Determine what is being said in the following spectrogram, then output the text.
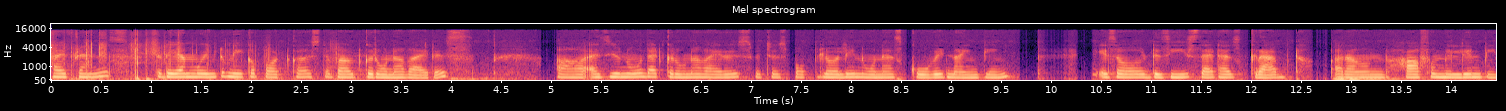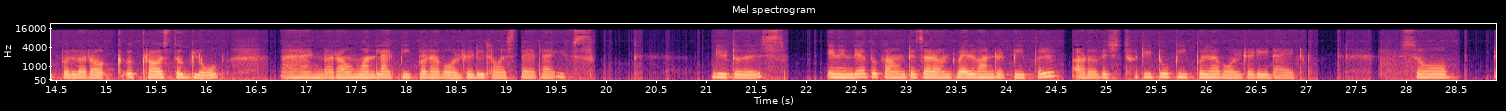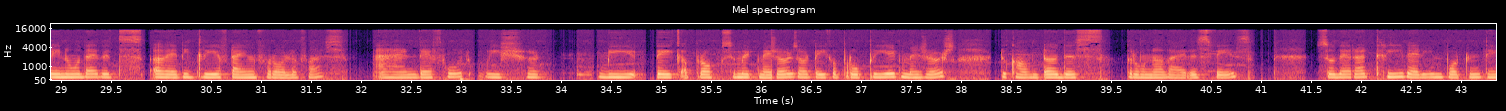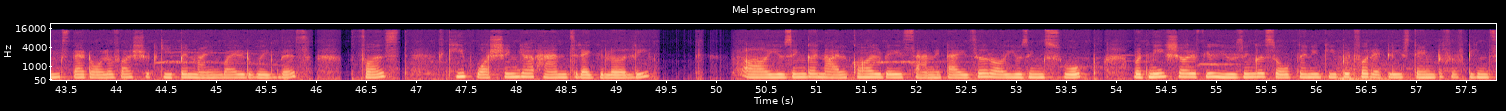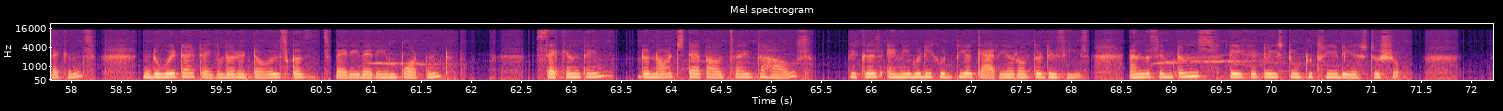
Hi friends, today I'm going to make a podcast about coronavirus. Uh, as you know that coronavirus, which is popularly known as COVID-19, is a disease that has grabbed around half a million people across the globe and around 1 lakh people have already lost their lives due to this. In India, the count is around 1200 people, out of which 32 people have already died. So, we know that it's a very grave time for all of us, and therefore, we should be take approximate measures or take appropriate measures to counter this coronavirus phase. So, there are three very important things that all of us should keep in mind while doing this. First, keep washing your hands regularly uh, using an alcohol based sanitizer or using soap. But make sure if you're using a soap then you keep it for at least 10 to 15 seconds. Do it at regular intervals because it's very very important. Second thing do not step outside the house because anybody could be a carrier of the disease and the symptoms take at least 2 to 3 days to show.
